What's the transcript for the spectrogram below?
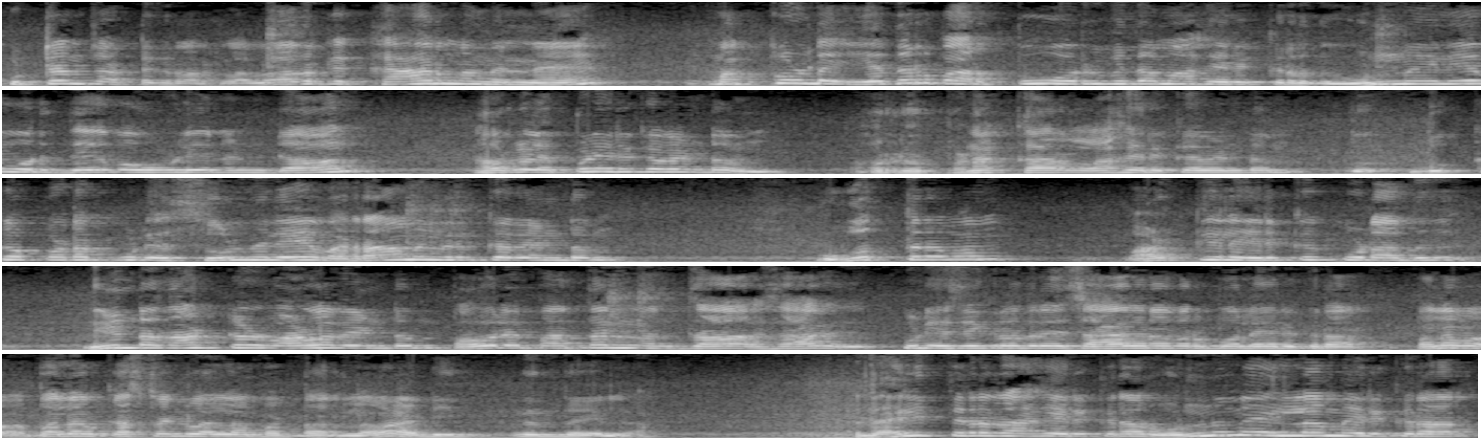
குற்றம் சாட்டுகிறார்கள் அல்லவா? அதற்கு காரணம் என்ன? மக்களுடைய எதிர்பார்ப்பு ஒரு விதமாக இருக்கிறது. உண்மையிலே ஒரு தேவ ஊழியன் என்றால் அவர்கள் எப்படி இருக்க வேண்டும்? அவர்கள் பணக்காரர்களாக இருக்க வேண்டும். து- துக்கப்படக்கூடிய சூழ்நிலையே வராமல் இருக்க வேண்டும். உபத்திரவம் வாழ்க்கையில் இருக்கக்கூடாது. நீண்ட நாட்கள் வாழ வேண்டும். பவுலை பார்த்தால் நான் சா- சா- கூடிய சீக்கிரத்திலே சாகிறவர் போல இருக்கிறார். பல பல கஷ்டங்கள் எல்லாம் பட்டார்ல அடி நிந்த எல்லாம் தரித்திரராக இருக்கிறார் ஒன்றுமே இல்லாமல் இருக்கிறார்.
